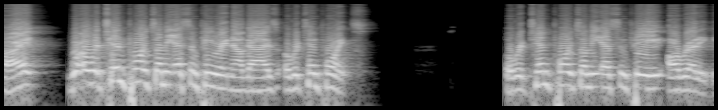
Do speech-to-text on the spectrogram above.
All right. We're over 10 points on the S&P right now, guys. Over 10 points. Over 10 points on the S&P already.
